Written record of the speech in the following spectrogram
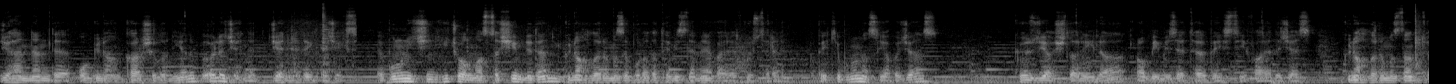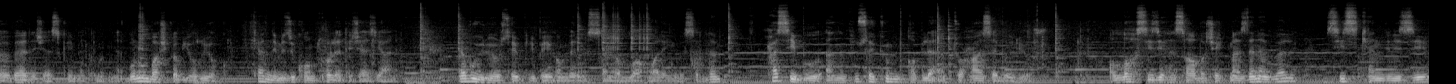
cehennemde o günahın karşılığını yanıp öyle cennet, cennete gideceksin. E bunun için hiç olmazsa şimdiden günahlarımızı burada temizlemeye gayret gösterelim. Peki bunu nasıl yapacağız? Gözyaşlarıyla Rabbimize tövbe istiğfar edeceğiz. Günahlarımızdan tövbe edeceğiz kıymetli müminler. Bunun başka bir yolu yok. Kendimizi kontrol edeceğiz yani. Ne buyuruyor sevgili Peygamberimiz sallallahu aleyhi ve sellem? Hasibu enfusekum kable en tuhasebu diyor. Allah sizi hesaba çekmezden evvel siz kendinizi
